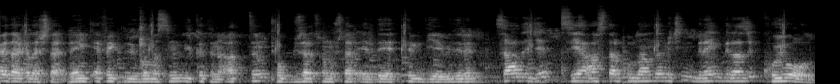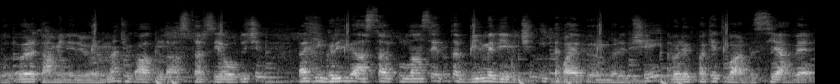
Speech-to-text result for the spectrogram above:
Evet arkadaşlar, renk efekt uygulamasının ilk katını attım. Çok güzel sonuçlar elde ettim diyebilirim. Sadece siyah astar kullandığım için bir renk birazcık koyu oldu. Öyle tahmin ediyorum ben. Çünkü altında astar siyah olduğu için. Belki gri bir astar kullansaydım tabi bilmediğim için ilk defa yapıyorum böyle bir şeyi. Böyle bir paket vardı siyah ve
